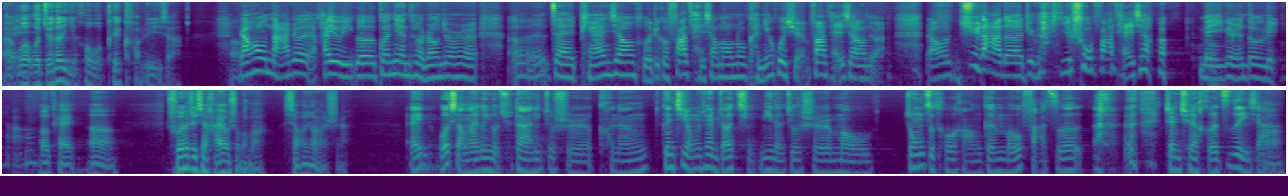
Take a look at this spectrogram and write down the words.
哎，对我我觉得以后我可以考虑一下。然后拿着还有一个关键特征就是，呃，在平安箱和这个发财箱当中肯定会选发财箱，对吧？然后巨大的这个一束发财箱，每一个人都领啊。OK，嗯，除了这些还有什么吗？小黄小老师，哎，我想到一个有趣的案例，就是可能跟金融圈比较紧密的，就是某中字投行跟某法资 证券合资一下啊，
